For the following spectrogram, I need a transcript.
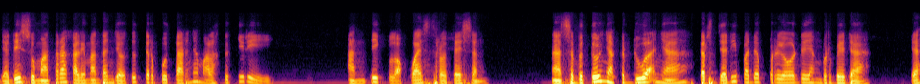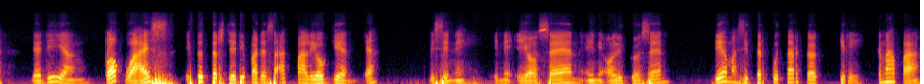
Jadi Sumatera, Kalimantan, Jawa itu terputarnya malah ke kiri, anti clockwise rotation. Nah, sebetulnya keduanya terjadi pada periode yang berbeda, ya. Jadi yang clockwise itu terjadi pada saat Paleogen, ya. Di sini, ini Eosen, ini Oligosen dia masih terputar ke kiri. Kenapa?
